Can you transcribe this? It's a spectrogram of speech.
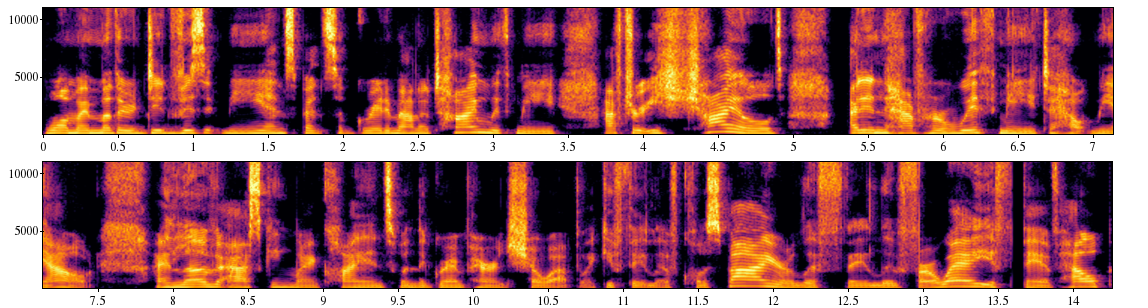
While my mother did visit me and spent some great amount of time with me after each child, I didn't have her with me to help me out. I love asking my clients when the grandparents show up, like if they live close by or if they live far away, if they have help,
